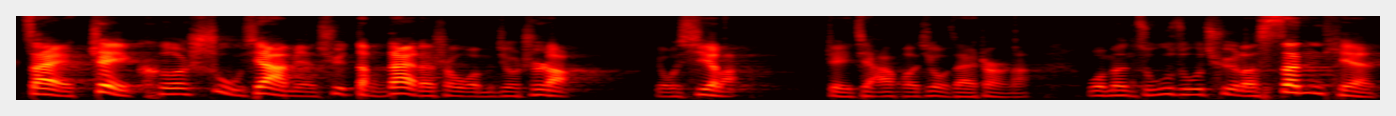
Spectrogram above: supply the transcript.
在这棵树下面去等待的时候，我们就知道有戏了。这家伙就在这儿呢。我们足足去了三天，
